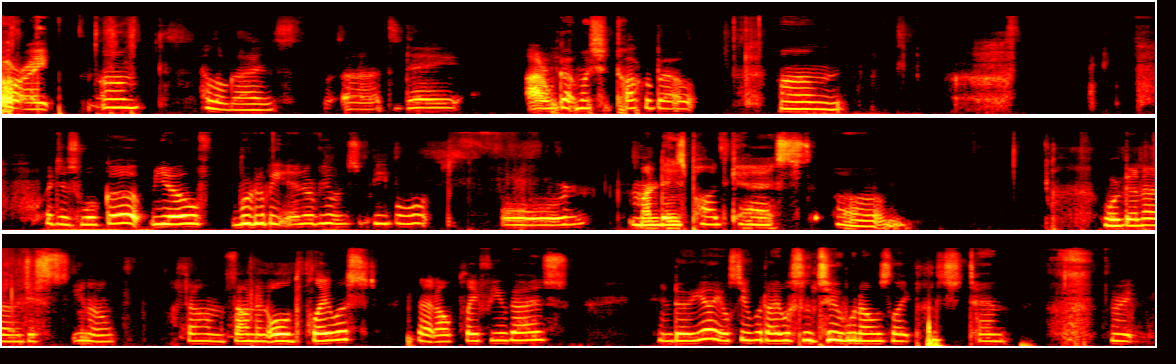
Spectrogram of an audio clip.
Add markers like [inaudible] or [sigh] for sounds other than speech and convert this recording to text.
Alright. [laughs] Um hello guys. Uh today I don't got much to talk about. Um I just woke up, you know, we're gonna be interviewing some people for Monday's podcast. Um we're gonna just, you know, I found found an old playlist that I'll play for you guys. And uh, yeah, you'll see what I [laughs] listened to when I was like [laughs] 10. Alright.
